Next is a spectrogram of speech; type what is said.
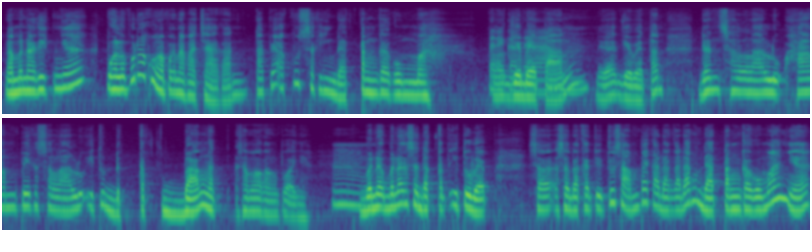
Nah menariknya, walaupun aku nggak pernah pacaran, tapi aku sering datang ke rumah eh, PDKT-an. gebetan, ya gebetan, dan selalu hampir selalu itu deket banget sama orang tuanya. Hmm. Benar-benar sedekat itu beb, Se- sedekat itu sampai kadang-kadang datang ke rumahnya,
